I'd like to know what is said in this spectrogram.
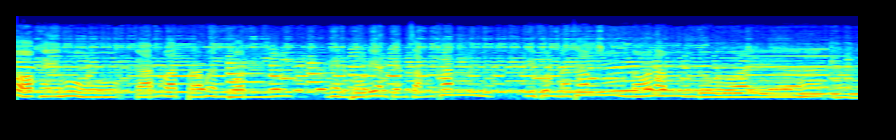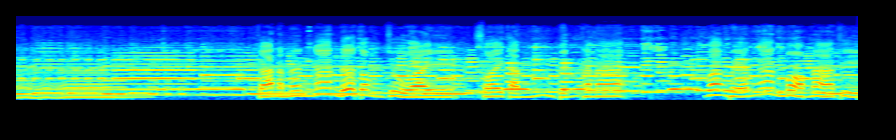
บอกให้หูการวัดประเมินผล เน้นผู้เรียนเป็นสำคัญ มีคุณธรรมหนอนำด้วย การดำเนินงานเด้อต้องช่วยซอยกันเป็นคณะ วางแผนงานมอบหน้าที่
